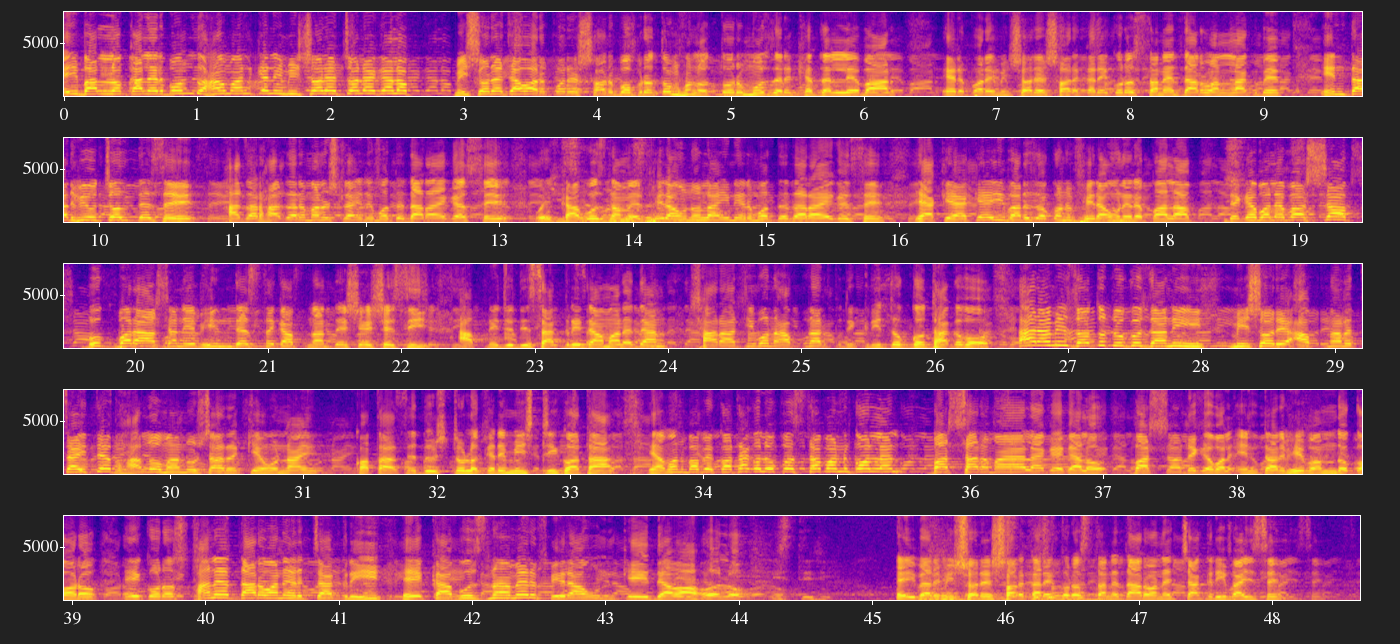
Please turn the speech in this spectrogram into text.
এই বাল্যকালের বন্ধু হামানকে নিয়ে মিশরে চলে গেল। মিশরে যাওয়ার পরে সর্বপ্রথম হলো তরমুজের খেতের লেবার। এরপরে মিশরের সরকারি গোরস্থানের দারোয়ান লাগবে। ইন্টারভিউ চলতেছে। হাজার হাজার মানুষ লাইনের মধ্যে দাঁড়ায় গেছে। ওই কাগজ নামের ফেরাউন লাইনের মধ্যে দাঁড়ায় গেছে। একে একে এইবার যখন ফেরাউনের পালাপ দেখে বলে, বাদশাহ, বুক ভরা আসেন এই ভিন দেশ থেকে আপনার দেশে এসেছি। আপনি যদি চাকরিটা আমারে দেন, সারা জীবন আপনার প্রতি কৃতজ্ঞ থাকব। আর আমি যতটুকু জানি, মিশরে আপনার চাইতে ভালো মানুষ আর কেউ নাই। কথা আছে, দুষ্ট লোকের মিষ্টি কথা। এমন ভাবে কথাগুলো উপস্থাপন করলেন, বাদশার মায়া লাগে গেল। বাদশাহ ডেকে বলে ইন্টারভিউ বন্ধ করো। এই গোরস্থানের দারোয়ানের চাকরি এই কাবুজ নামের ফেরাউনকে দেওয়া হলো। এইবার মিশরের সরকারি গোরস্থানে দারোয়ানের চাকরি পাইছে।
